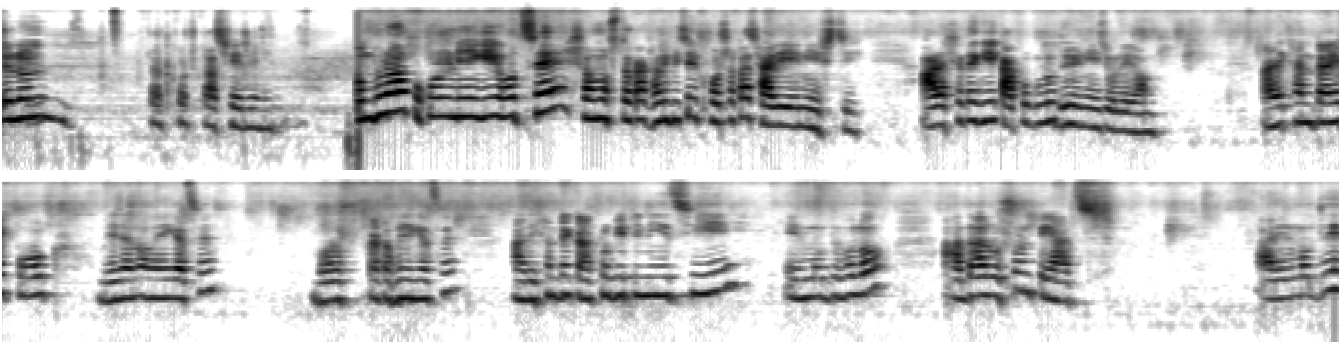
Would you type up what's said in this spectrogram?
চলুন চটপট কাজ সেরে নিই। বন্ধুরা পুকুরে নিয়ে গিয়ে হচ্ছে সমস্ত কাঁঠালি বিচির খোসাটা ছাড়িয়ে নিয়ে এসেছি। আর একসাথে গিয়ে কাপড়গুলো ধুয়ে নিয়ে চলে এলাম। আর এখানটায় পোক ভেজানো হয়ে গেছে। বরফ কাটা হয়ে গেছে। আর এখানটায় কাঁকড়ো কেটে নিয়েছি। এর মধ্যে হলো আদা, রসুন, পেঁয়াজ। আর এর মধ্যে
